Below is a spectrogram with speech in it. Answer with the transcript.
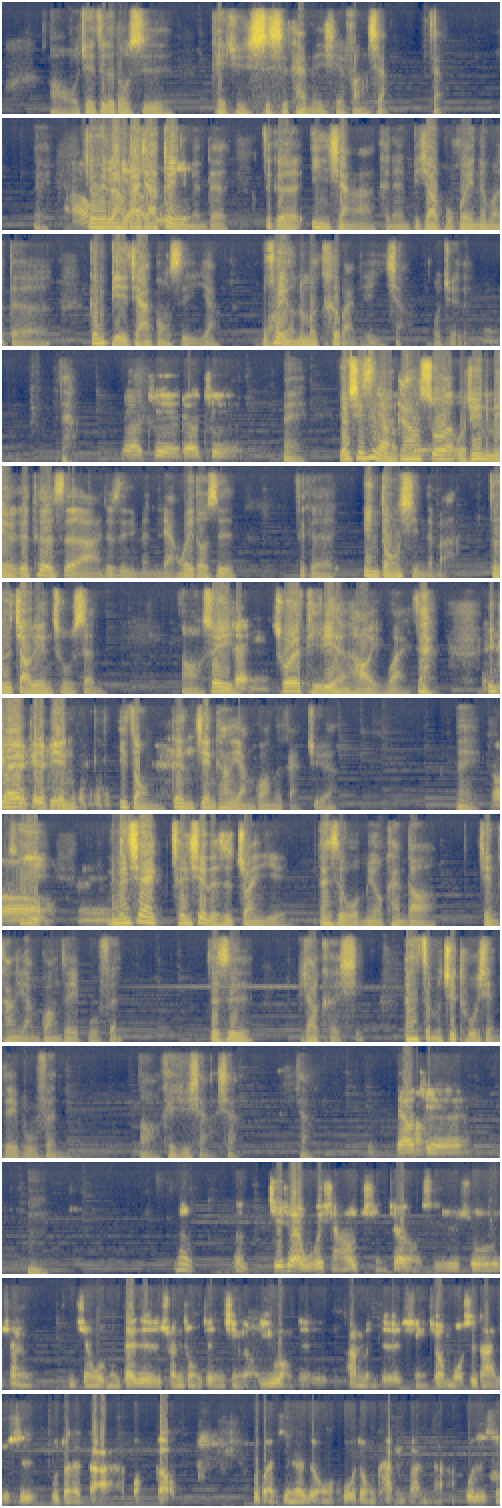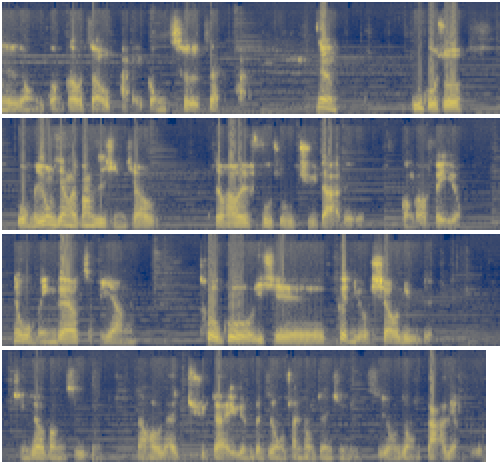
哦，我觉得这个都是可以去试试看的一些方向。这样对，就会让大家对你们的这个印象啊，可能比较不会那么的跟别家公司一样，不会有那么刻板的印象。我觉得，嗯，了解了解。对，尤其是你们刚刚说，我觉得你们有一个特色啊，就是你们两位都是这个运动型的嘛，都是教练出身哦，所以除了体力很好以外，这样应该给别人一种更健康阳光的感觉啊。哎，所以你们现在呈现的是专业，但是我没有看到健康阳光这一部分。这是比较可惜。但是怎么去凸显这一部分，哦，可以去想一下，这样了解。嗯，那那接下来我会想要请教老师，就是说，像以前我们带着传统征信哦，以往的他们的行销模式，当然就是不断的打广告，不管是那种活动看板啊，或者是那种广告招牌、公车站牌。那如果说我们用这样的方式行销的话，会付出巨大的广告费用。那我们应该要怎么样，透过一些更有效率的行销方式，然后来取代原本这种传统征信使用这种大量的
